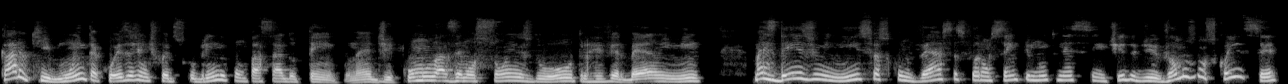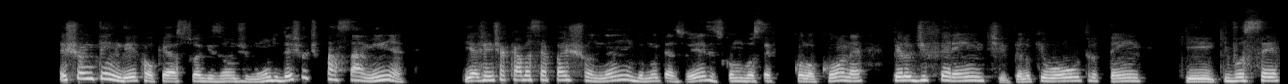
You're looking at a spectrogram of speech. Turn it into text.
Claro que muita coisa a gente foi descobrindo com o passar do tempo, né? De como as emoções do outro reverberam em mim. Mas desde o início as conversas foram sempre muito nesse sentido de vamos nos conhecer. Deixa eu entender qual é a sua visão de mundo, deixa eu te passar a minha. E a gente acaba se apaixonando muitas vezes, como você colocou, né, pelo diferente, pelo que o outro tem, que, que você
